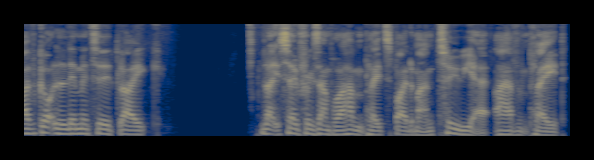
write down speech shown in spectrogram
I've got limited like like so for example, I haven't played Spider Man two yet. I haven't played.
